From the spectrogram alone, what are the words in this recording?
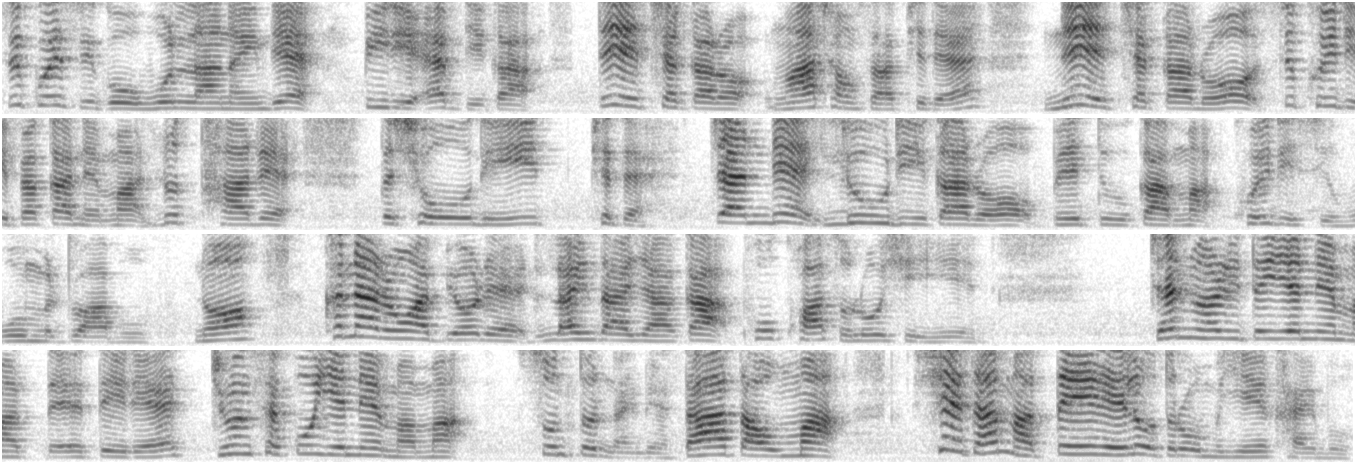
စစ်ခွေးစီကိုဝန်လာနိုင်တဲ့ PDF တွေကတဲ့ချက်ကတော့9000စာဖြစ်တယ်နေ့ချက်ကတော့စစ်ခွေးတွေဘက်ကနေမှလွတ်ထားတဲ့တချို့တွေဖြစ်တယ်ကြံတဲ့လူဒီကတော့ဘယ်သူကမှခွေးတွေစီဝန်မတွားဘူးเนาะခဏတော့ကပြောတဲ့လိုင်းသားယာကဖိုးခွားဆိုလို့ရှိရင် January တရက်နေ့မှာတည်တည်တယ် June 19ရက်နေ့မှာမှစွန့်တွတ်နိုင်တယ်ဒါတောင်မှ ရှေ့တန်းမှာတည်တယ်လို့သူတို့မရဲခိုင်းဘူး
